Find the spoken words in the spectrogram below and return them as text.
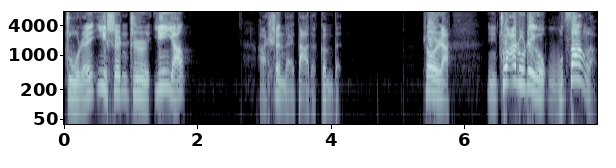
主人一身之阴阳。啊，肾乃大的根本，是不是啊？你抓住这个五脏了，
